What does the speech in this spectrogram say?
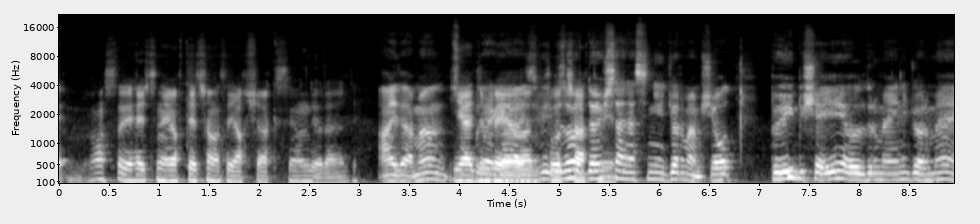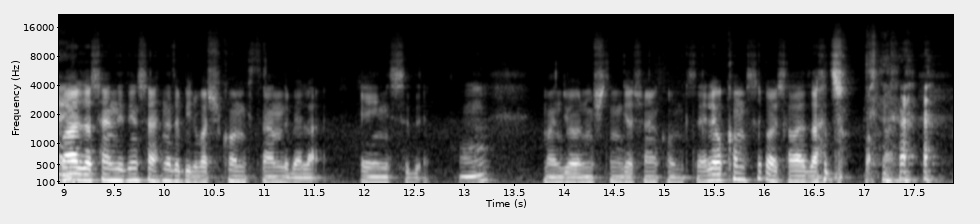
e, onsuz da heç nə yoxdur, heç olmasa yaxşı aksiyon görərdi. Ayda mən Yəqin biz, biz o döyüş səhnəsini niyə görməmişik? O böyük bir şeyi öldürməyini görmək. Bu arada sən dediyin səhnə də birbaşa komiksdəndir belə eynisidir. Hı? Mən görmüşdüm qəşəng komiks. Elə o komiksi qoysalar daha çox.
